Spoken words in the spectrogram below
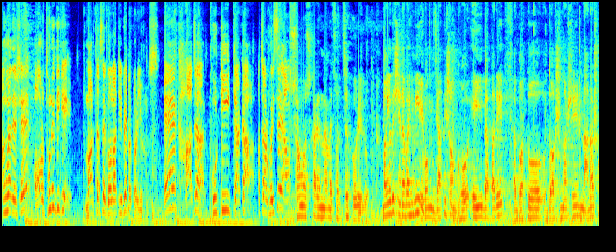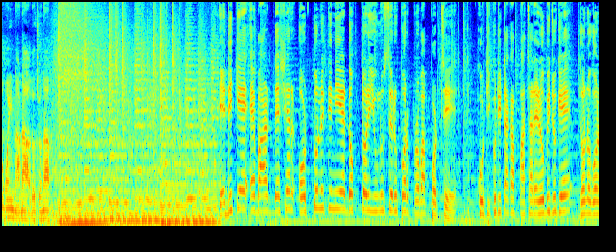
বাংলাদেশে অর্থনীতিকে মারতাছে গলা টিপে ডক্টর ইউনুস এক হাজার কোটি টাকা পাচার হয়েছে সংস্কারের নামে হচ্ছে হরিলুট। বাংলাদেশ সেনাবাহিনী এবং জাতিসংঘ এই ব্যাপারে গত দশ মাসে নানা সময় নানা আলোচনা। এদিকে এবার দেশের অর্থনীতি নিয়ে ডক্টর ইউনুসের উপর প্রভাব পড়ছে। কোটি কোটি টাকা পাচারের অভিযোগে জনগণ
